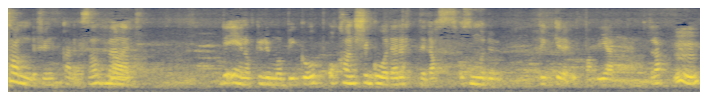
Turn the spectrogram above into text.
sånn det funker, liksom. Men Nei. at det er noe du må bygge opp, og kanskje går det rett til dass, og så må du bygge det opp igjen. da. mm.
